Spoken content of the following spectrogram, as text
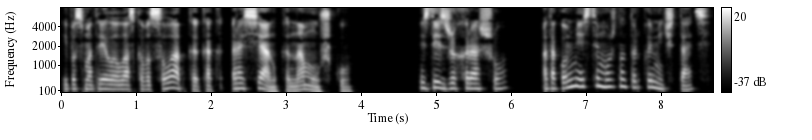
и посмотрела ласково-сладко, как росянка на мушку. Здесь же хорошо. О таком месте можно только мечтать.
